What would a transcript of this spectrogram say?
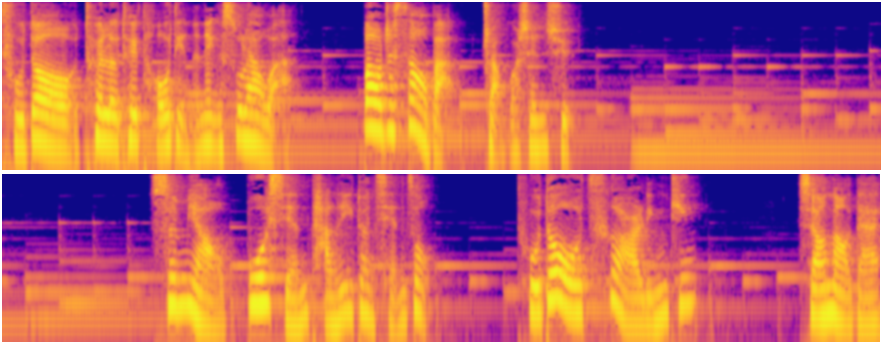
土豆推了推头顶的那个塑料碗，抱着扫把转过身去。孙淼拨弦弹了一段前奏，土豆侧耳聆听。小脑袋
